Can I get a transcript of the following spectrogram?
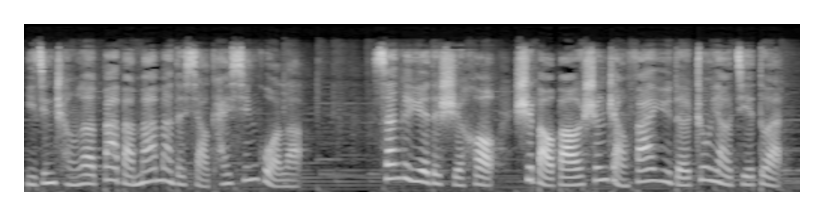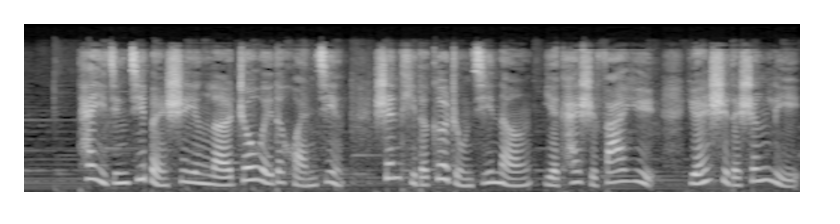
已经成了爸爸妈妈的小开心果了。三个月的时候是宝宝生长发育的重要阶段，他已经基本适应了周围的环境，身体的各种机能也开始发育，原始的生理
